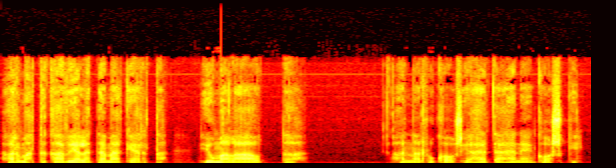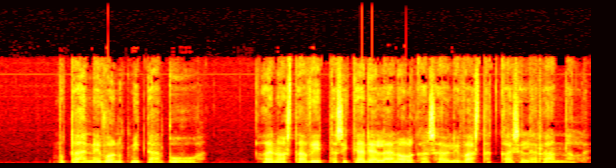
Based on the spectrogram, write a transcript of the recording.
Armahtakaa vielä tämä kerta. Jumala auttaa. Hanna rukous ja hätä häneen koski. Mutta hän ei voinut mitään puhua. Ainoastaan viittasi kädellään olkansa yli vastakkaiselle rannalle.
